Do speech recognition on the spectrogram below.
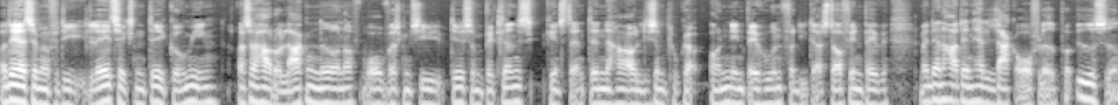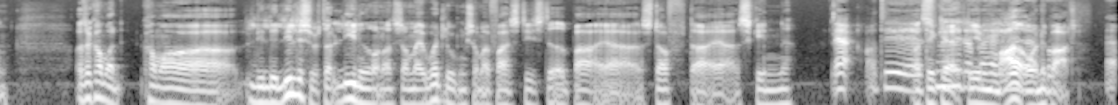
Og det er simpelthen fordi latexen, det er gummien, og så har du lakken nedunder, hvor, hvad skal man sige, det er som beklædningsgenstand, den har jo ligesom, du kan ånde ind bag huden, fordi der er stof ind bagved, men den har den her lakoverflade på ydersiden. Og så kommer, kommer lille lille søster lige nedunder, som er wetlooken, som er faktisk i stedet bare er stof, der er skinnende. Ja, og det er, og det, kan, det er meget åndebart. Ja.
